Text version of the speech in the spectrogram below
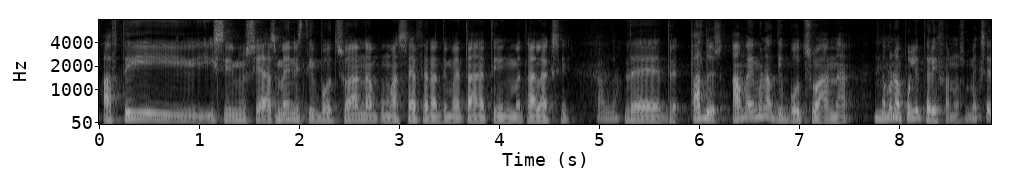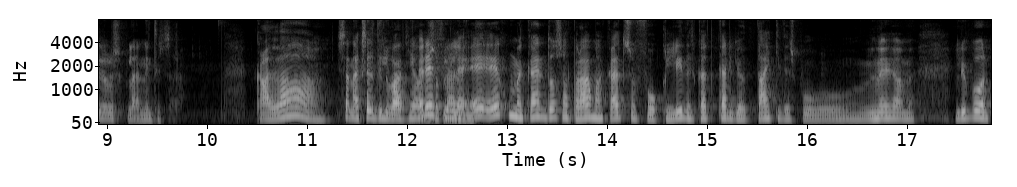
Αυτοί οι συνουσιασμένοι στην Μποτσουάνα που μας έφεραν τη μετα... την μετάλλαξη. Καλά. Δεν... τρε- Πάντως, άμα ήμουν από την Μποτσουάνα, θα Ναι. ήμουν πολύ περήφανος. Με ξέρει όλος ο πλανήτης τώρα. Καλά. Σαν να ξέρει τη λιβαδιά όλο Ρε ο φίλε, πλανήτη. ε, έχουμε κάνει τόσα πράγματα, κάτι σοφοκλίδες, κάτι καριωτάκιδες που λέγαμε. Λοιπόν,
